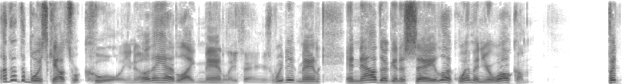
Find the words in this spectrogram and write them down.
I thought the Boy Scouts were cool. You know, they had like manly things. We did manly, and now they're going to say, "Look, women, you're welcome." But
